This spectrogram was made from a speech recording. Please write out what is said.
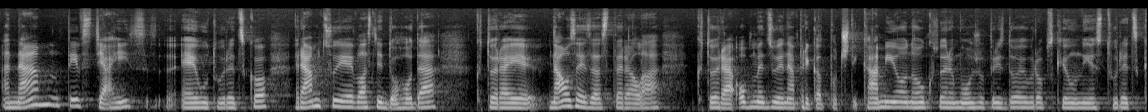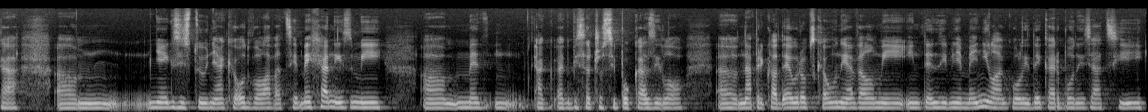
a nám tie vzťahy z EU-Turecko rámcuje vlastne dohoda, ktorá je naozaj zastaralá, ktorá obmedzuje napríklad počty kamionov, ktoré môžu prísť do Európskej únie z Turecka. Um, neexistujú nejaké odvolávacie mechanizmy, ak, ak by sa čosi pokazilo. Uh, napríklad Európska únia veľmi intenzívne menila kvôli dekarbonizácii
